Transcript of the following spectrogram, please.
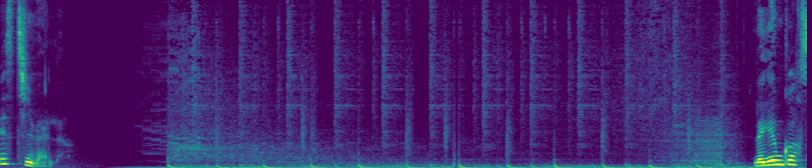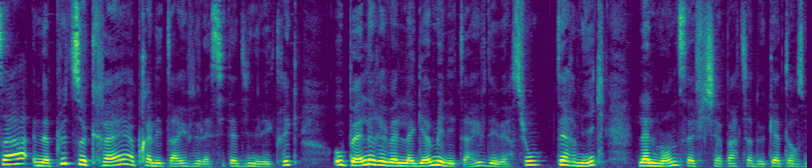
estivale. La gamme Corsa n'a plus de secret. Après les tarifs de la citadine électrique, Opel révèle la gamme et les tarifs des versions thermiques. L'allemande s'affiche à partir de 14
